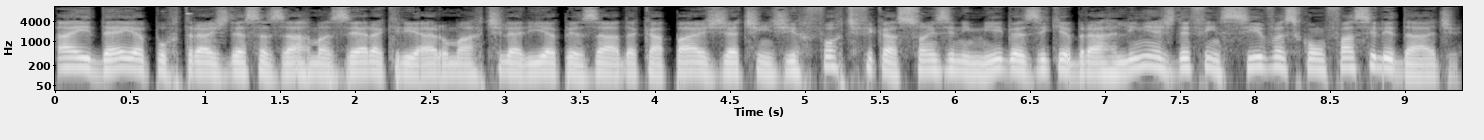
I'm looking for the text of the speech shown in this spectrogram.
A ideia por trás dessas armas era criar uma artilharia pesada capaz de atingir fortificações inimigas e quebrar linhas defensivas com facilidade.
